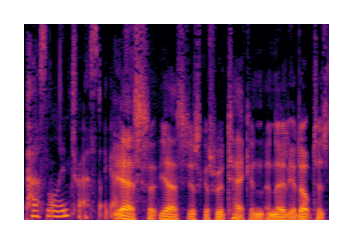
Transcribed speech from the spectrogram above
personal interest, I guess? Yes, uh, yes, just because we're tech and, and, early adopters.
